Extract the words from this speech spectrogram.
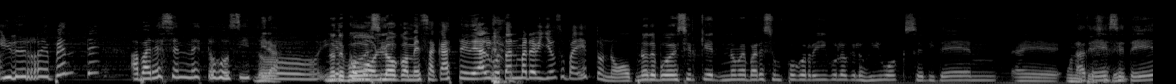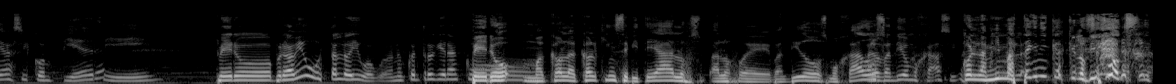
y de repente aparecen estos ositos. Mira, y no te es puedo como, decir- loco, ¿me sacaste de algo tan maravilloso para esto? No. No te puedo decir que no me parece un poco ridículo que los Ewoks se piten eh, ¿Una ATST así con piedra. Sí. Pero, pero a mí me gustan los Ewoks. No encuentro que eran como... Pero Macaulay Culkin se pitea a los, a los eh, bandidos A mojados los bandidos mojados, sí. con las mismas técnicas que los Ewoks.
